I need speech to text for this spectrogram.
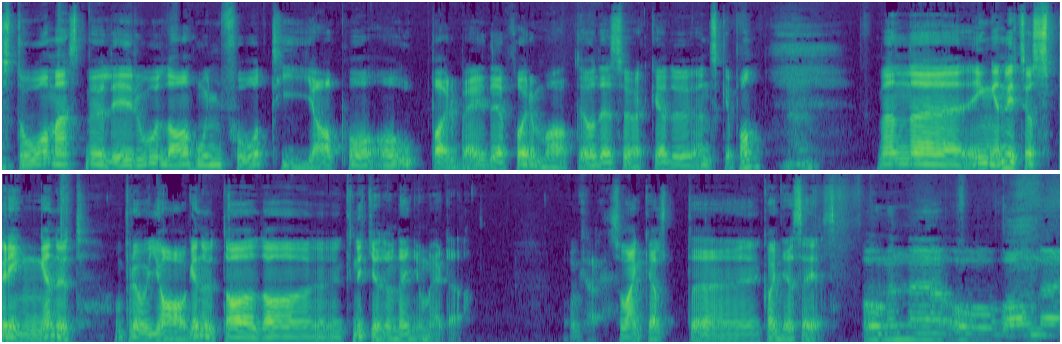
Stå mest mulig i ro. La hunden få tida på å opparbeide det formatet og det søket du ønsker på den. Men eh, ingen vits i å sprenge den ut og prøve å jage den ut. Da, da knytter du den enda mer til deg. Okay. Så enkelt eh, kan det sies. Og, men, eh, og hva om eh,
